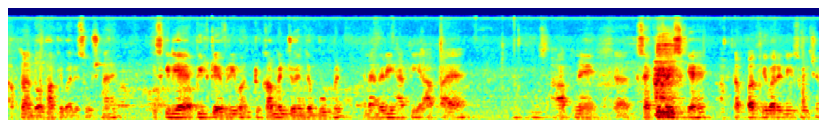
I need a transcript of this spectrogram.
अपना दोहा के बारे सोचना है। इसके लिए I appeal to everyone to come and join the movement and I very happy आप आया है। आपने सेक्रीफाइस किया है। अपना पद के बारे नहीं सोचा।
